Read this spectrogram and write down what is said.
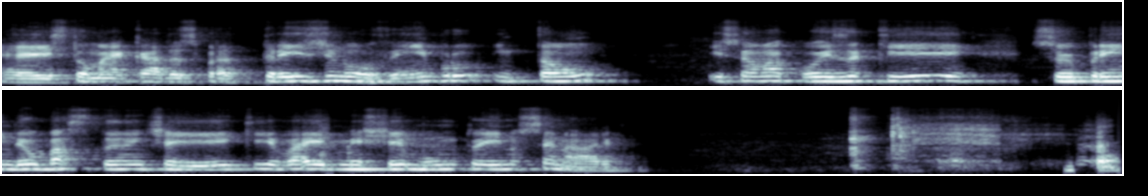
é, estão marcadas para 3 de novembro, então isso é uma coisa que surpreendeu bastante aí, que vai mexer muito aí no cenário. Bom,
